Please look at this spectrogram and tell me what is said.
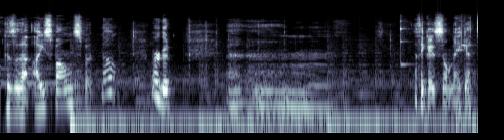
because of that ice bounce, but no, we're good. Um, I think I'd still make it.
